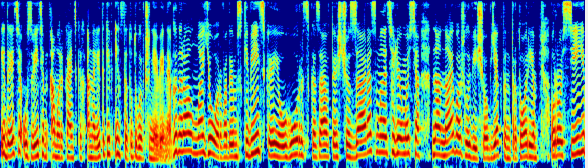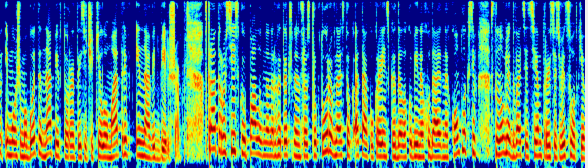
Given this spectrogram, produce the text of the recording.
Йдеться у звіті американських аналітиків інституту вивчення війни. Генерал-майор Вадим Скібійський у ГУР сказав те, що зараз ми націлюємося на найважливіші об'єкти на території Росії і можемо бити на півтори тисячі кілометрів і навіть більше. Втрати російської паливно-енергетичної інфраструктури внаслідок атак українських далекобійних ударних комплексів становлять 27-30%.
